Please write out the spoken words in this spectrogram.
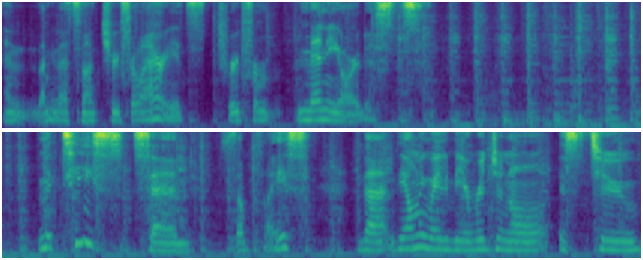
And I mean, that's not true for Larry, it's true for many artists. Matisse said someplace that the only way to be original is to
